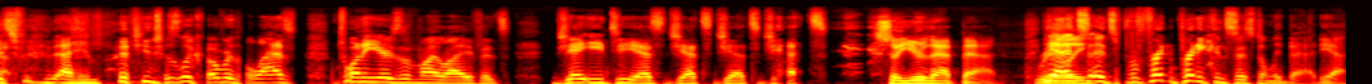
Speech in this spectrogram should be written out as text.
It's if you just look over the last twenty years of my life, it's J E T S Jets Jets Jets. So you're that bad, really? Yeah, it's it's pretty consistently bad. Yeah.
